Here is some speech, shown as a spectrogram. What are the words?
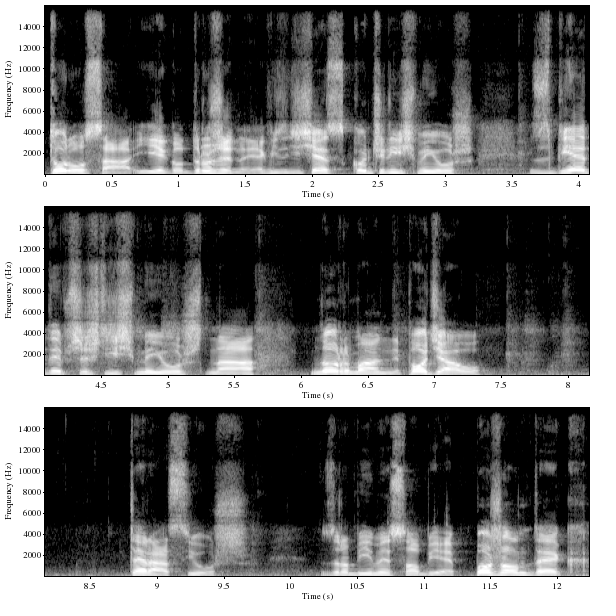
Turusa i jego drużyny. Jak widzicie, skończyliśmy już z biedy, przyszliśmy już na normalny podział. Teraz już zrobimy sobie porządek.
